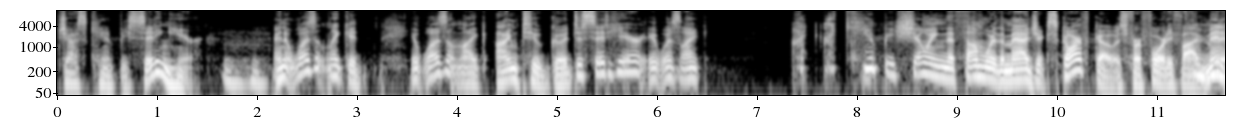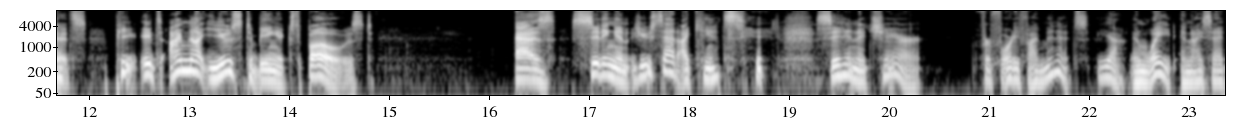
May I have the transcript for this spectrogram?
just can't be sitting here." Mm-hmm. And it wasn't like it. It wasn't like I'm too good to sit here. It was like. I, I can't be showing the thumb where the magic scarf goes for 45 mm-hmm. minutes. It's I'm not used to being exposed as sitting in you said I can't sit sit in a chair for 45 minutes Yeah. and wait and I said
